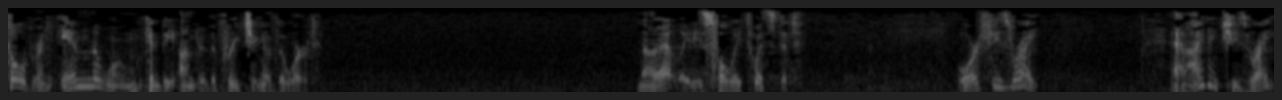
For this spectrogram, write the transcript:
children in the womb can be under the preaching of the word. Now, that lady's fully twisted. Or she's right. And I think she's right.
